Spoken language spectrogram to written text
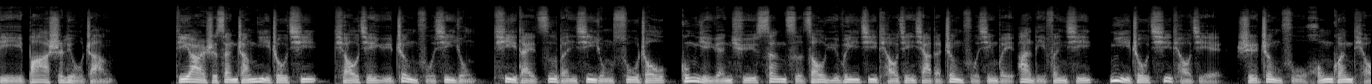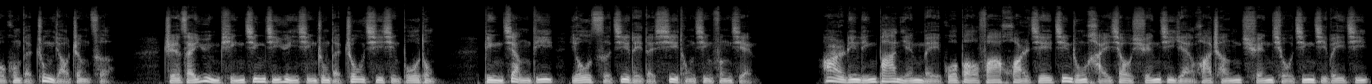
第八十六章，第二十三章逆周期调节与政府信用替代资本信用。苏州工业园区三次遭遇危机条件下的政府行为案例分析。逆周期调节是政府宏观调控的重要政策，旨在熨平经济运行中的周期性波动，并降低由此积累的系统性风险。二零零八年，美国爆发华尔街金融海啸，旋即演化成全球经济危机。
